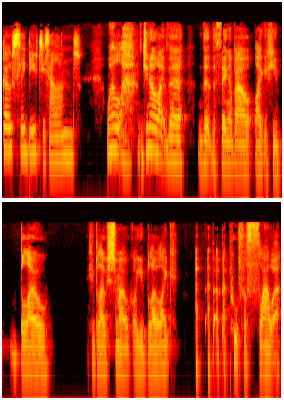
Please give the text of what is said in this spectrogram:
ghostly beauty salons? Well, do you know like the the the thing about like if you blow if you blow smoke or you blow like a, a, a poof of flour,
